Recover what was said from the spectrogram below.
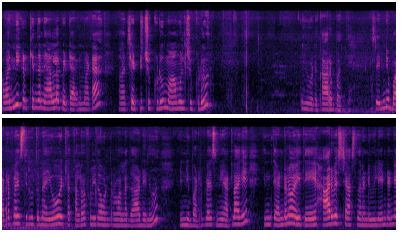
అవన్నీ ఇక్కడ కింద నేలలో పెట్టారనమాట చెట్టు చుక్కుడు మామూలు చుక్కుడు. ఇవి కారబంతి అసలు ఎన్ని బటర్ఫ్లైస్ తిరుగుతున్నాయో ఇట్లా కలర్ఫుల్గా ఉండడం వల్ల గార్డెను ఎన్ని బటర్ఫ్లైస్ ఉన్నాయి. అట్లాగే ఇంత ఎండలో అయితే హార్వెస్ట్ చేస్తున్నారండి వీళ్ళు. ఏంటంటే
